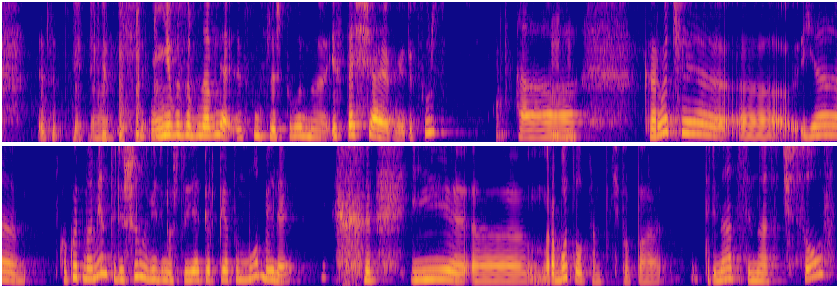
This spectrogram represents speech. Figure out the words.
этот э, не возобновляет, в смысле, что он истощаемый ресурс. А, короче, э, я в какой-то момент решила, видимо, что я перпетум мобиле, и э, работала там типа по 13-17 часов.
